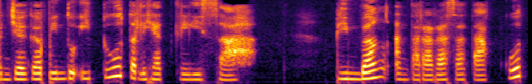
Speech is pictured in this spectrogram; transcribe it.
Penjaga pintu itu terlihat gelisah, bimbang antara rasa takut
